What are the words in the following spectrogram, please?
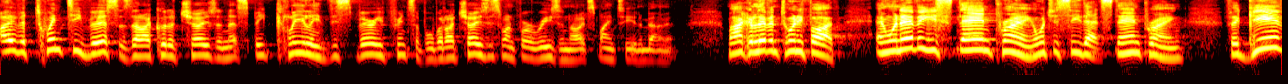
over 20 verses that I could have chosen that speak clearly this very principle, but I chose this one for a reason. I'll explain to you in a moment. Mark 11, 25. And whenever you stand praying, I want you to see that stand praying, forgive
